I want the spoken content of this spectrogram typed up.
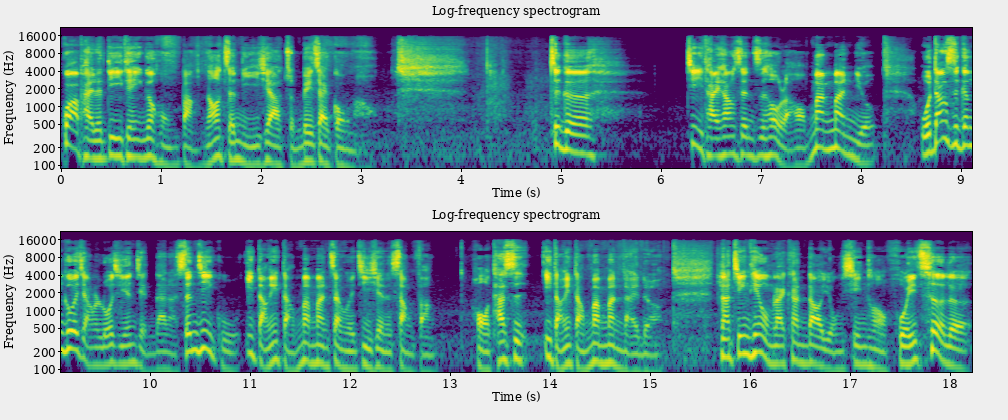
挂牌的第一天一根红棒，然后整理一下，准备再攻嘛。这个继台康生之后了哦，慢慢有。我当时跟各位讲的逻辑很简单啊，生技股一档一档慢慢站回季线的上方，哦，它是一档一档慢慢来的。那今天我们来看到永兴哦，回撤了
